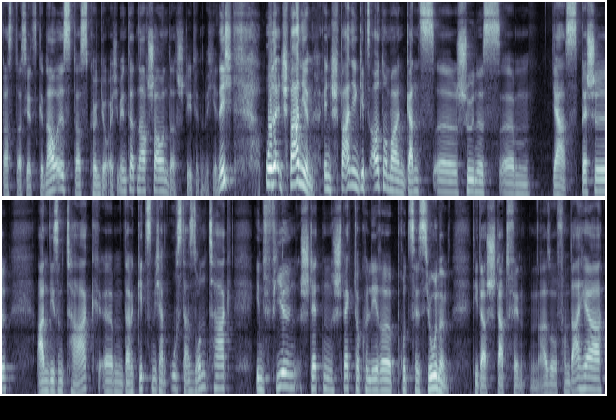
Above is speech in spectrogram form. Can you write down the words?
was das jetzt genau ist, das könnt ihr euch im Internet nachschauen. Das steht nämlich hier nicht. Oder in Spanien. In Spanien gibt es auch nochmal ein ganz äh, schönes ähm, ja, Special an diesem Tag. Ähm, da geht es nämlich an Ostersonntag in vielen Städten spektakuläre Prozessionen, die da stattfinden. Also von daher,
